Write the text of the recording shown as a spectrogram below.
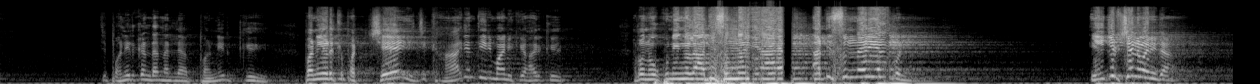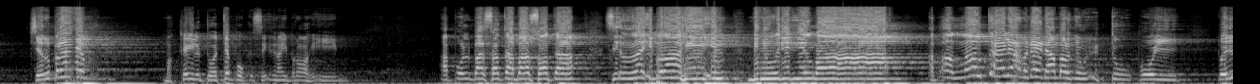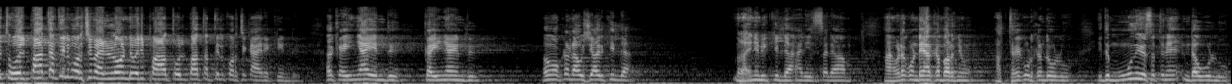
ഇജ്ജ് പണിയെടുക്കണ്ടെന്നല്ല പണിയെടുക്ക്. പണിയെടുക്ക് പക്ഷേ ഇത് കാര്യം തീരുമാനിക്കുക ആർക്ക്. അപ്പൊ നോക്കൂ നിങ്ങൾ അതിസുന്ദരിയായ അതിസുന്ദരിയായ പെണ്ണ്. ഈജിപ്ഷ്യൻ വനിത. ചെറുപ്രായം. മക്കയിലിട്ട് ഒറ്റപ്പോക്ക് സൈദന ഇബ്രാഹിം. അപ്പോൾ ഇബ്രാഹിം അവിടെ ഇടാൻ പറഞ്ഞു ഇട്ടു പോയി. ഒരു തോൽപാത്രത്തിൽ കുറച്ച് വെള്ളമുണ്ട് ഒരു തോൽപാത്രത്തിൽ കുറച്ച് കാരൊക്കെ ഉണ്ട്. അത് കഴിഞ്ഞാ എന്ത്? കഴിഞ്ഞാ എന്ത്? അത് നോക്കേണ്ട ആവശ്യം ആർക്കില്ല ഇബ്രാഹിം നബിക്കില്ല അലൈഹി സ്വലാം. അവിടെ കൊണ്ടേയാക്കാൻ പറഞ്ഞു അത്രേ കൊടുക്കേണ്ടുള്ളൂ ഇത് മൂന്ന് ദിവസത്തിനേ ഉണ്ടാവുള്ളൂ.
